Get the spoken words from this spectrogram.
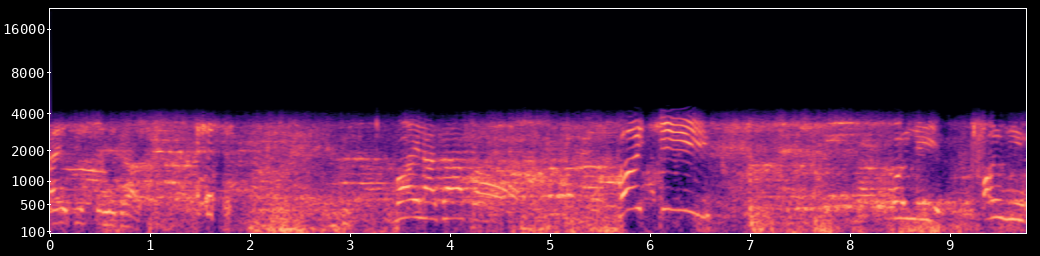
já existe imigrante. Vai na zapa! Ponte! Only, only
